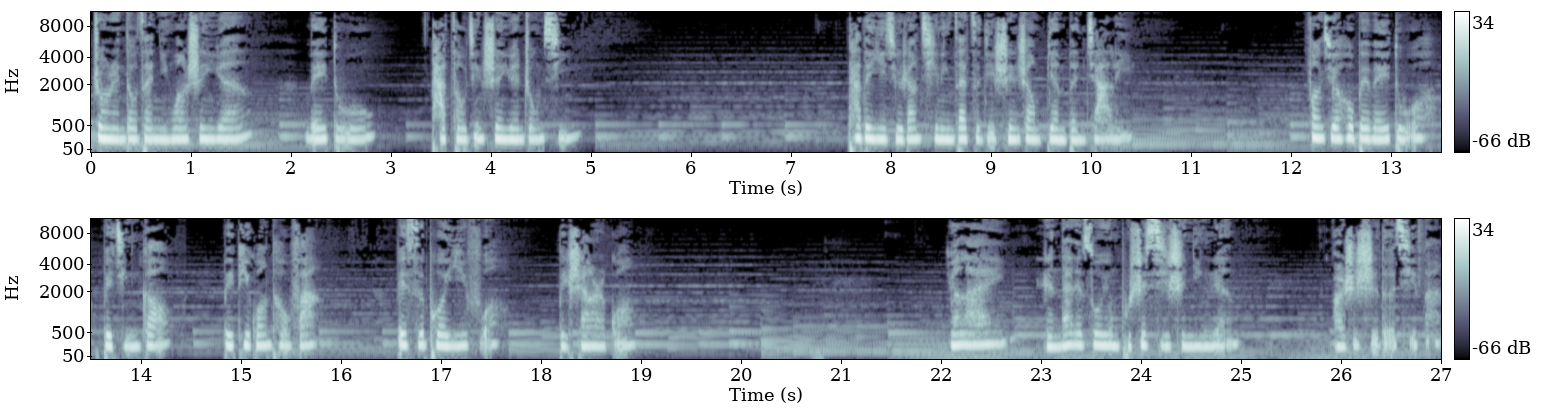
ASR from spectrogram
众人都在凝望深渊，唯独他走进深渊中心。他的一举让欺凌在自己身上变本加厉。放学后被围堵，被警告，被剃光头发，被撕破衣服，被扇耳光。原来，忍耐的作用不是息事宁人，而是适得其反。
